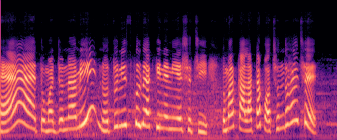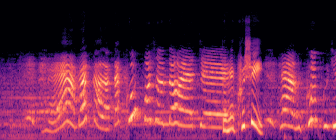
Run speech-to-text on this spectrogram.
হ্যাঁ তোমার জন্য আমি নতুন স্কুল ব্যাগ কিনে নিয়ে এসেছি। তোমার কালারটা পছন্দ হয়েছে? হ্যাঁ আমার কালারটা খুব পছন্দ হয়েছে। তুমি খুশি? হ্যাঁ আমি খুব খুশি।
